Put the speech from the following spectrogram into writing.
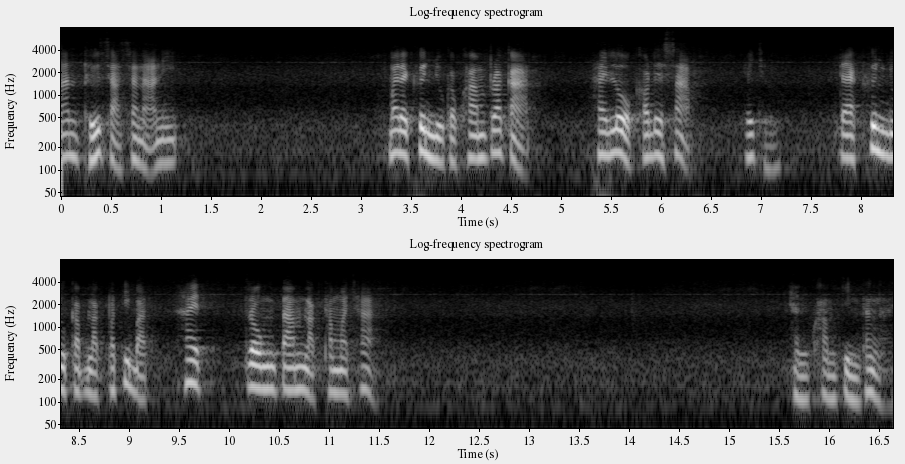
นั้นถือศาสนานี้ ไม่ได้ขึ้นอยู่กับความประกาศ ให้โลกเขาได้ทราบเฉยๆแต่ขึ้นอยู่กับหลักปฏิบัติให้ตรงตามหลักธรรมชาติแห่งความจริงทั้งหลาย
